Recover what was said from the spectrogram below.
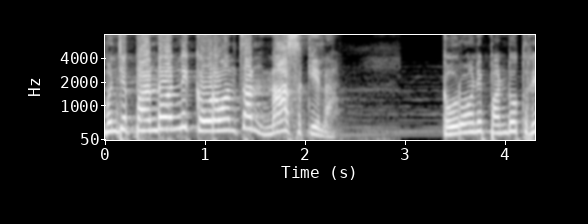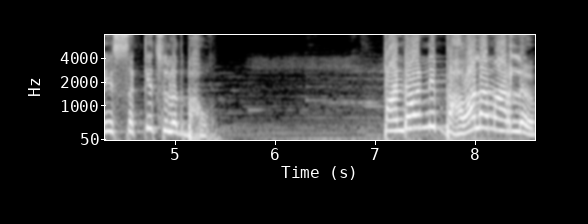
म्हणजे पांडवांनी कौरवांचा नाश केला. कौरव आणि पांडव तर हे सख्खे चुलत भाऊ. पांडवांनी भावाला मारलं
